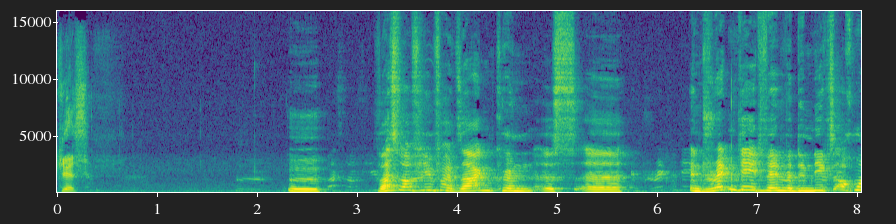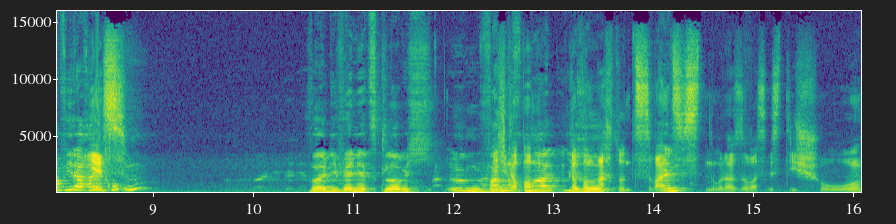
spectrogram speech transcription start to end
Yes. Äh, was wir auf jeden Fall sagen können, ist, äh, in Dragon Gate werden wir demnächst auch mal wieder Yes. reingucken. Weil die werden jetzt, glaube ich, irgendwann Ich noch glaube, mal am, ich glaub, am ihre. 28. oder sowas ist die Show.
